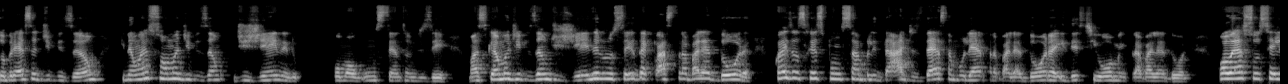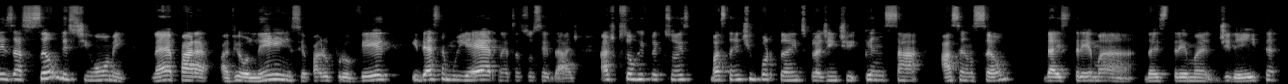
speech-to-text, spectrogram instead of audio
sobre essa divisão, que não é só uma divisão de gênero, como alguns tentam dizer, mas que é uma divisão de gênero no seio da classe trabalhadora. Quais as responsabilidades dessa mulher trabalhadora e desse homem trabalhador? Qual é a socialização desse homem né, para a violência, para o prover e dessa mulher nessa sociedade? Acho que são reflexões bastante importantes para a gente pensar a ascensão da extrema, da extrema direita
